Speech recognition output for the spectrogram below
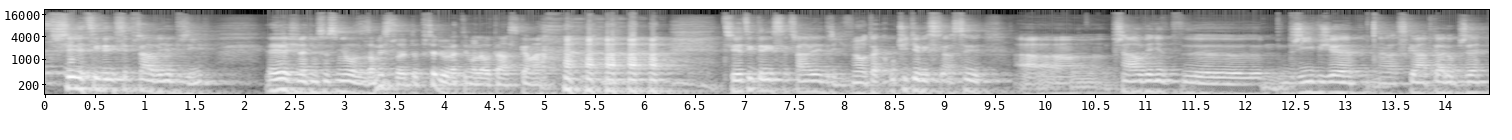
Tři věci, které si přál vědět dřív. Ježiš, nad tím jsem si měl zamyslet dopředu nad těma otázkama. Tři věci, které si přál vědět dřív. No tak určitě bych si asi a, přál vědět e, dřív, že a, zkrátka dobře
